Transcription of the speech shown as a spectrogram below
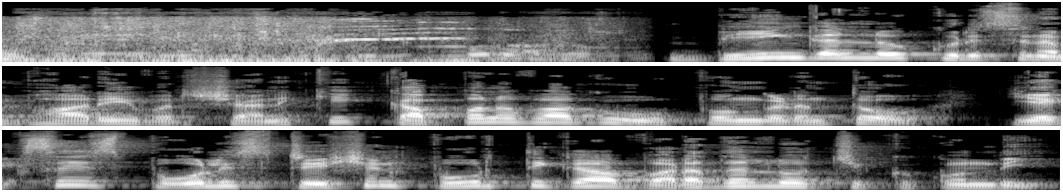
బీంగల్లో కురిసిన భారీ వర్షానికి కప్పలవాగు ఉప్పొంగడంతో ఎక్సైజ్ పోలీస్ స్టేషన్ పూర్తిగా వరదల్లో చిక్కుకుంది.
